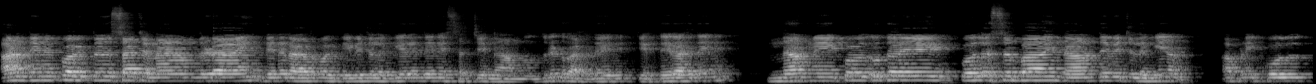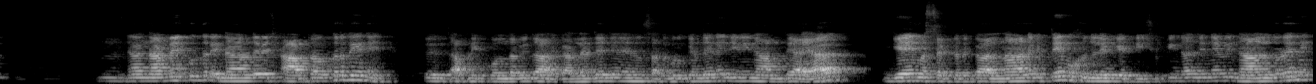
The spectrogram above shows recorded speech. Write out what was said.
ਅਣ ਦਿਨ ਭਗਤ ਸਚ ਨਾਮ ਦ੍ਰਿੜਾਈ ਦਿਨ ਰਾਤ ਭਗਤੀ ਵਿੱਚ ਲੱਗੇ ਰਹਿੰਦੇ ਨੇ, ਸੱਚੇ ਨਾਮ ਨੂੰ ਦ੍ਰਿੜ ਰੱਖਦੇ ਨੇ, ਚੇਤੇ ਰੱਖਦੇ ਨੇ। ਨਾਮੇ ਕੁਲ ਉਦਰੇ, ਕੁਲ ਸਬਾਈ ਨਾਮ ਦੇ ਵਿੱਚ ਲੱਗਿਆ। ਆਪਣੀ ਕੁਲ ਨਾਮੇ ਉਦਰੇ, ਨਾਮ ਦੇ ਵਿੱਚ ਆਪ ਤਾਂ ਉਤਰਦੇ ਨੇ। ਤੇ ਆਪਣੀ ਕੁਲ ਦਾ ਵੀ ਉਧਾਰ ਕਰ ਲੈਂਦੇ, ਜਿਹਨਾਂ ਨੂੰ ਸਤਿਗੁਰੂ ਕਹਿੰਦੇ ਨੇ, ਜਿਨੀ ਨਾਮ ਤੇ ਆਇਆ ਗੇ ਮਸਕਤ ਕਾਲ ਨਾਨਕ ਤੇ ਮੁਖ ਕੀਤੀ ਛੁੱਟੀ ਨਾਲ ਜਿੰਨੇ ਵੀ ਨਾਲ ਜੁੜੇ ਨੇ,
